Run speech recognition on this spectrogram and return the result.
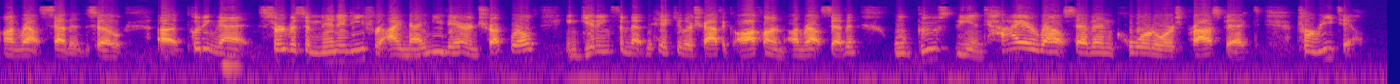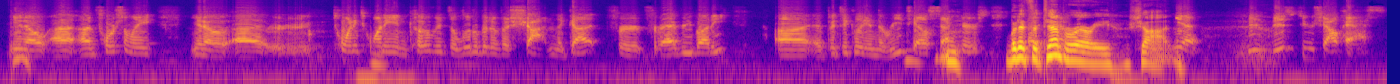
on Route 7. So uh, putting that service amenity for I 90 there in Truck World and getting some of that vehicular traffic off on, on Route 7 will boost the entire Route 7 corridor's prospect for retail. You know, uh, unfortunately, you know, uh, 2020 and COVID's a little bit of a shot in the gut for, for everybody uh, particularly in the retail hmm. sectors. But it's but, a temporary you know, shot. Yeah, this too shall pass.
